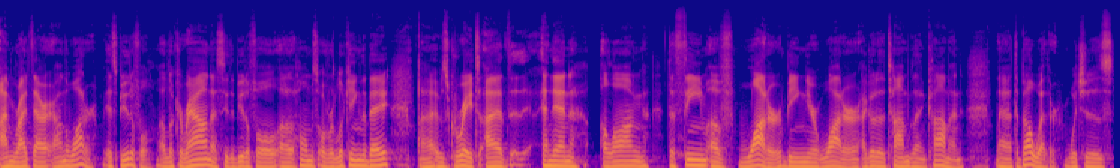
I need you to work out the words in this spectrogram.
I'm right there on the water. It's beautiful. I look around, I see the beautiful uh, homes overlooking the bay. Uh, it was great. I, and then along the theme of water, being near water, I go to the Tom Glenn Common uh, at the Bellwether, which is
